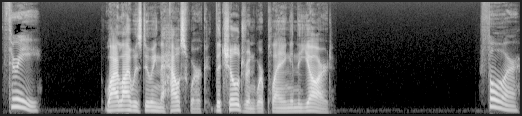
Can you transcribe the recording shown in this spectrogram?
3, While I was doing the housework, the children were playing in the yard. 4,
